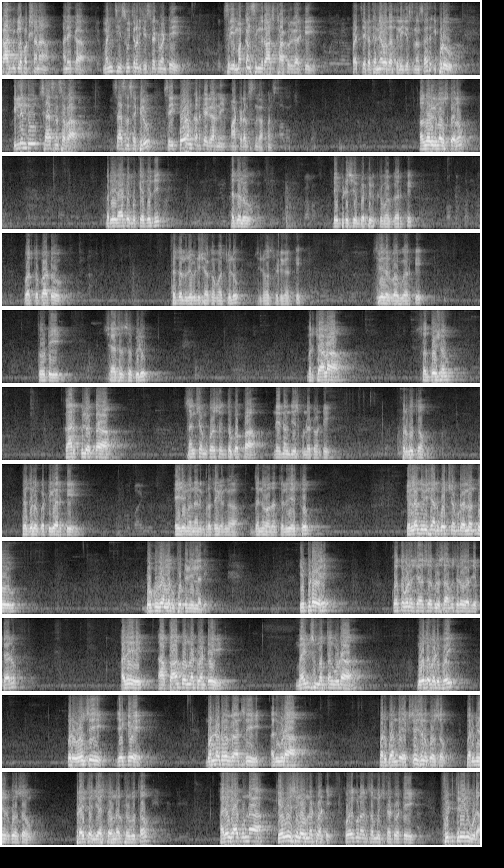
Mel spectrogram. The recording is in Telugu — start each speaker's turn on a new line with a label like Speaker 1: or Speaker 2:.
Speaker 1: కార్మికుల పక్షాన అనేక మంచి సూచనలు చేసినటువంటి శ్రీ మక్కన్ సింగ్ రాజ్ ఠాకూర్ గారికి ప్రత్యేక ధన్యవాదాలు తెలియజేస్తున్నాం సార్. ఇప్పుడు ఇల్లెందు శాసనసభ శాసనసభ్యులు శ్రీ కోరం కనకయ్య గారిని మాట్లాడాల్సిందిగా ఆహ్వానిస్తున్నాం.
Speaker 2: అందరికీ నమస్కారం. మరి ఈనాటి ముఖ్య అతిథి పెద్దలు డిప్యూటీ సీఎం బట్టి విక్రమార్ గారికి వారితో పాటు పెద్దలు రెవెన్యూ శాఖ మంత్రులు శ్రీనివాస్ రెడ్డి గారికి శ్రీధర్ బాబు గారికి తోటి శాసనసభ్యులు మరి చాలా సంతోషం కార్మికుల యొక్క సంక్షేమం కోసం ఎంతో గొప్ప నిర్ణయం తీసుకున్నటువంటి ప్రభుత్వం పెద్దలు పట్టి గారికి యాజమాన్యానికి ప్రత్యేకంగా ధన్యవాదాలు తెలియజేస్తూ ఎల్లందు విషయానికి వచ్చినప్పుడు ఎల్లందు బొగ్గు గళ్ళకు పుట్టినీళ్ళు అది. ఇప్పుడే కొత్తగూడెం శాసనసభ్యులు సాంబశివరావు గారు చెప్పారు అది ఆ ప్రాంతం ఉన్నటువంటి మైండ్స్ మొత్తం కూడా మూతపడిపోయి మరి ఓసీ జేకే మొన్నటి వరకు కలిసి అది కూడా మరి బంద్ ఎక్స్టెన్షన్ కోసం పర్మిషన్ కోసం ప్రయత్నం చేస్తూ ఉన్నారు ప్రభుత్వం. అదే కాకుండా కేవైసీలో ఉన్నటువంటి కోయగూడకు సంబంధించినటువంటి ఫిట్ త్రీని కూడా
